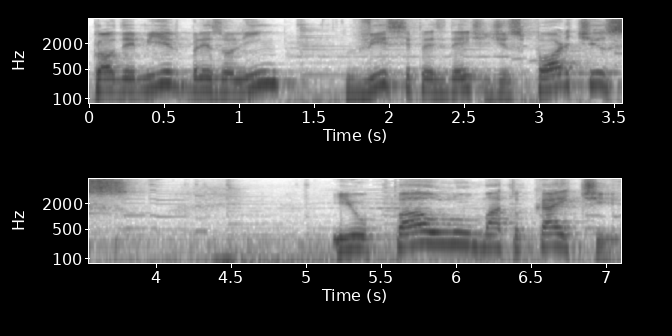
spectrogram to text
Claudemir Bresolim, vice-presidente de esportes. E o Paulo Matucaiti,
